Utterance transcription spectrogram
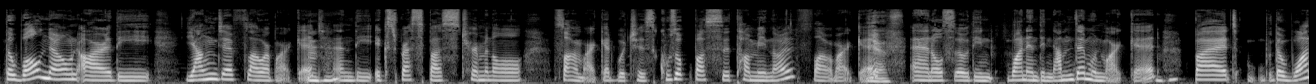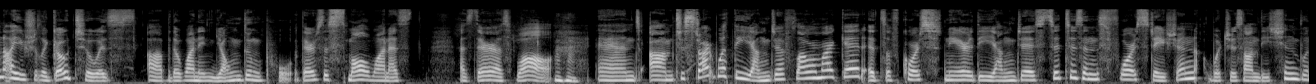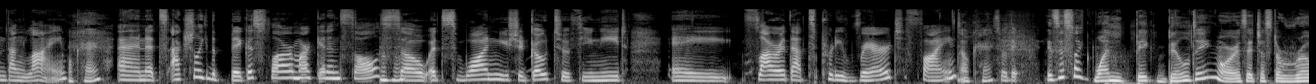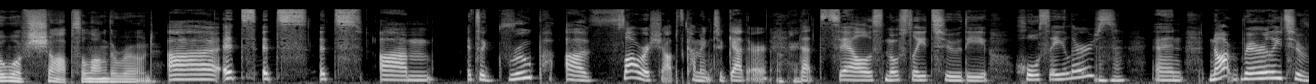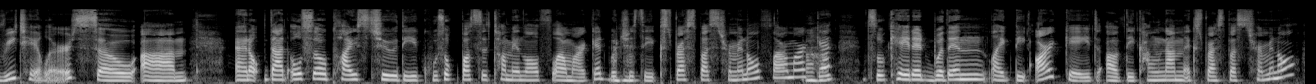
the well known are the Yangjae Flower Market mm-hmm. and the Express Bus Terminal Flower Market, which is Kosokbus Terminal Flower Market, yes. and also the one in the Namdaemun Market. Mm-hmm. But the one I usually go to is uh, the one in Yeongdeungpo. There's a small one as as there as well. Mm-hmm. And um, to start with the Yangjae Flower Market, it's of course near the Yangjae Citizens Forest Station, which is on the Shinbundang line. Okay. And it's actually the biggest flower market in Seoul. Mm-hmm. So it's one you should go to if you need a flower that's pretty rare to find. Okay. So the, Is this like one big building or is it just a row of shops along the road? uh, it's it's it's um it's a group of flower shops coming together okay. that sells mostly to the wholesalers mm-hmm. and not rarely to retailers. So, um, and that also applies to the Kusok Bus Terminal Flower Market, which mm-hmm. is the Express Bus Terminal Flower uh-huh. Market. Uh-huh. It's located within like the arcade of the Gangnam Express Bus Terminal.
